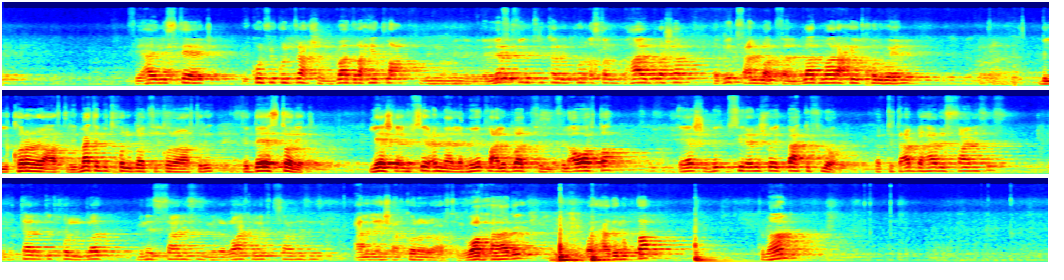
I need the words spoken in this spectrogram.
في هاي ال stage بيكون في contraction ال blood راح يطلع من من, ال left ventricle ويكون أصلا high pressure فبيدفع ال blood فال blood ما راح يدخل وين؟ بال coronary artery متى بيدخل ال blood في ال coronary artery في ال diastolic ليش؟ لأنه بصير عندنا لما يطلع ال blood في, في الأورطة إيش؟ بصير عندنا شوية back flow فبتتعبى هذه ال sinuses وبالتالي بتدخل ال blood من ال sinuses من ال right وال left sinuses على الإيش؟ على ال coronary artery واضحة هذه؟ واضحة هذه النقطة؟ تمام؟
